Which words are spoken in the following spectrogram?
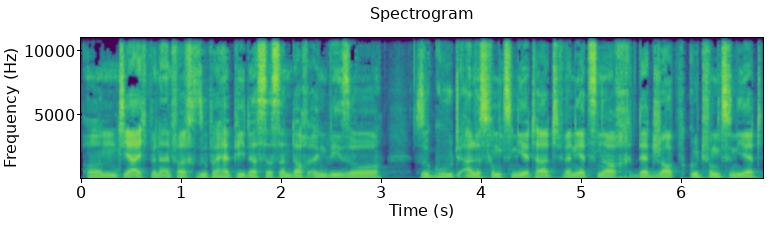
Und ja, ich bin einfach super happy, dass das dann doch irgendwie so, so gut alles funktioniert hat. Wenn jetzt noch der Job gut funktioniert,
